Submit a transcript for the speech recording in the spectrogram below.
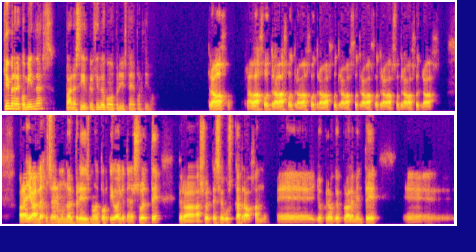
¿qué me recomiendas para seguir creciendo como periodista deportivo? Trabajo, trabajo, trabajo, trabajo, trabajo, trabajo, trabajo, trabajo, trabajo, trabajo. Para llegar lejos en el mundo del periodismo deportivo hay que tener suerte, pero la suerte se busca trabajando. Eh, yo creo que probablemente eh,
